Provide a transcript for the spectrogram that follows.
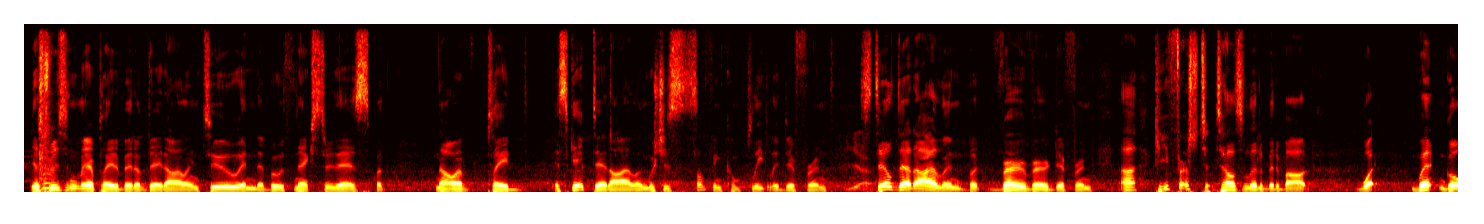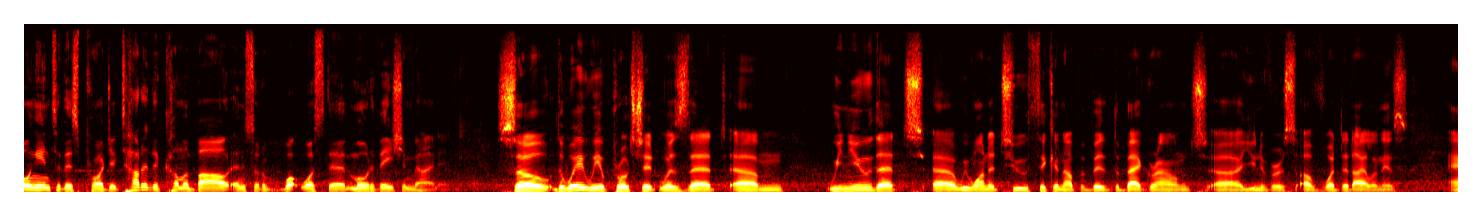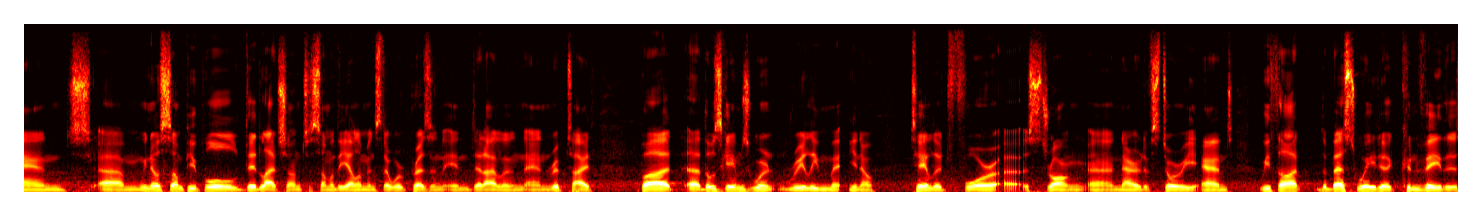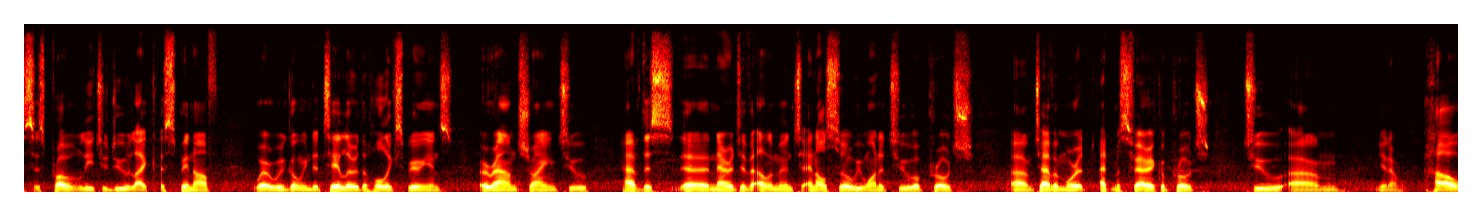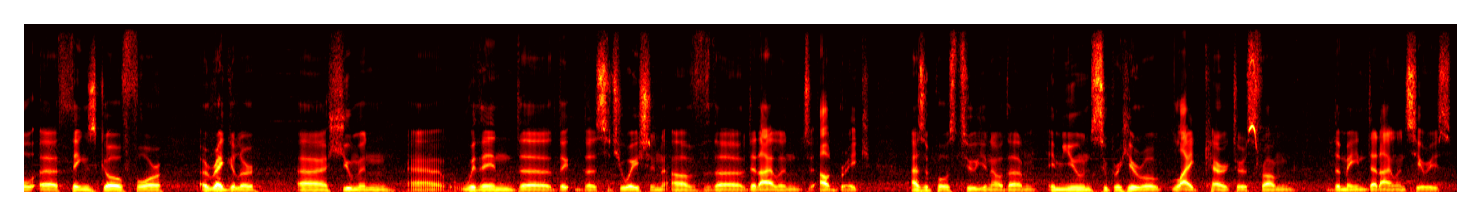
Just recently I played a bit of Dead Island 2 in the booth next to this, but now I've played Escape Dead Island, which is something completely different. Yeah. Still Dead Island, but very, very different. Uh, can you first tell us a little bit about what, went going into this project, how did it come about and sort of what was the motivation behind it? So the way we approached it was that um, we knew that uh, we wanted to thicken up a bit the background uh, universe of what Dead Island is. And um, we know some people did latch on to some of the elements that were present in Dead Island and Riptide, but uh, those games weren't really, you know, tailored for a strong uh, narrative story. And we thought the best way to convey this is probably to do like a spin-off where we're going to tailor the whole experience around trying to have this uh, narrative element, and also we wanted to approach um, to have a more atmospheric approach to um, you know how uh, things go for a regular uh, human uh, within the, the the situation of the Dead Island outbreak, as opposed to you know the immune superhero-like characters from the main Dead Island series.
